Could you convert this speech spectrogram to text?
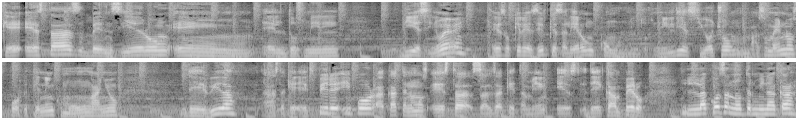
que estas vencieron en el 2019 eso quiere decir que salieron como en el 2018 más o menos porque tienen como un año de vida hasta que expire y por acá tenemos esta salsa que también es de campero la cosa no termina acá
